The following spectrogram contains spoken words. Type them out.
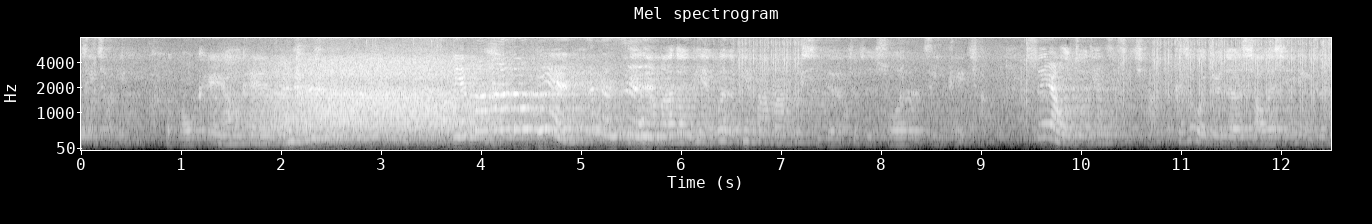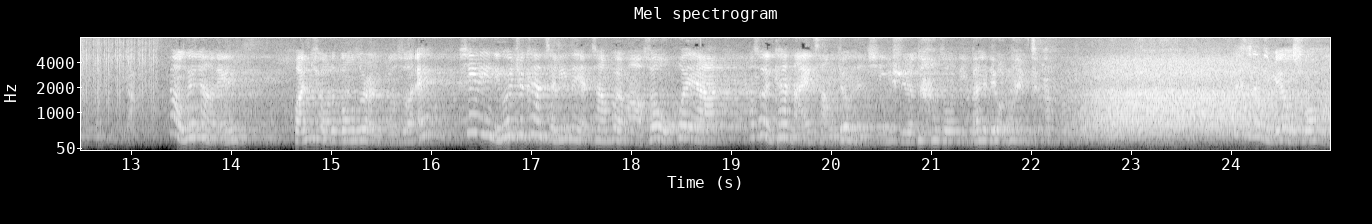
自己唱也很很 OK 啊。OK，对 连妈妈都骗，真的是。妈妈都骗，为了骗妈妈，不惜的就是说我自己可以唱。虽然我昨天自己唱的，可是我觉得少了心灵就是不一样。那我跟你讲，连环球的工作人员都说：“哎，心灵，你会去看陈琳的演唱会吗？”我说：“我会啊。”他说：“你看哪一场？”我就很心虚的他说：“礼拜六那一场。”但是你没有说谎啊，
